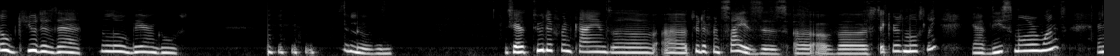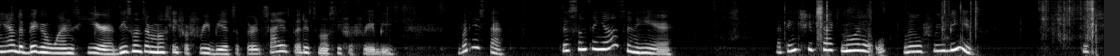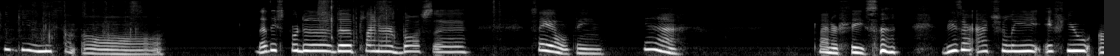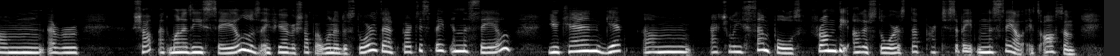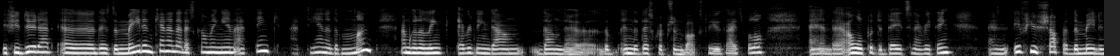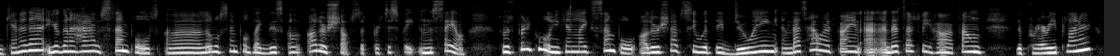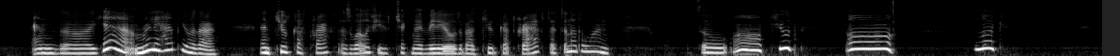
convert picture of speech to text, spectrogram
How cute is that? A little bear ghost. I love him. She has two different kinds of, uh, two different sizes uh, of uh, stickers mostly. You have these smaller ones, and you have the bigger ones here. These ones are mostly for freebie. It's a third size, but it's mostly for freebie. What is that? There's something else in here. I think she packed more little, little freebies. Did she give me some? Oh, that is for the the planner boss uh, sale thing. Yeah, planner face. these are actually if you um ever shop at one of these sales, if you ever shop at one of the stores that participate in the sale, you can get um actually samples from the other stores that participate in the sale. It's awesome. If you do that, uh, there's the Made in Canada that's coming in, I think, at the end of the month. I'm to link everything down down the, the in the description box for you guys below. And uh, I will put the dates and everything. And if you shop at the Made in Canada, you're going to have samples, uh, little samples like this of other shops that participate in the sale. So it's pretty cool. You can like sample other shops, see what they're doing. And that's how I find, uh, and that's actually how I found the Prairie Planner. And uh, yeah, I'm really happy with that. And Cute Cut Craft as well. If you check my videos about Cute Cut Craft, that's another one. So, oh, cute. Oh, look.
